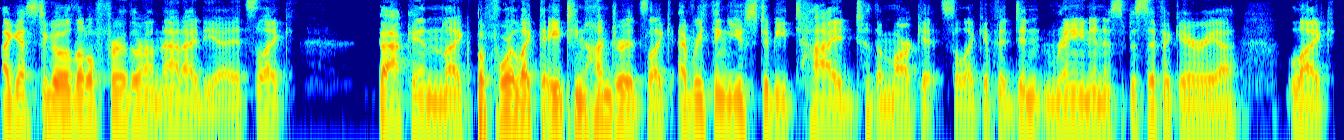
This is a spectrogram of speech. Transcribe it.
I guess to go a little further on that idea, it's like back in like before like the 1800s, like everything used to be tied to the market. So like if it didn't rain in a specific area, like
